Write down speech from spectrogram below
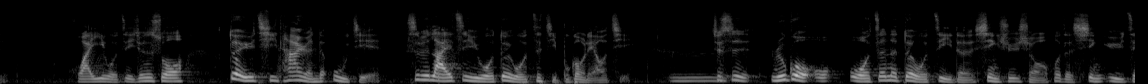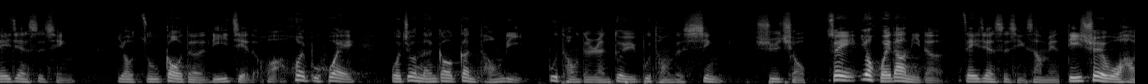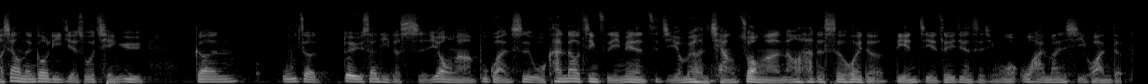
怀疑我自己，就是说对于其他人的误解是不是来自于我对我自己不够了解？嗯，就是如果我我真的对我自己的性需求或者性欲这一件事情有足够的理解的话，会不会我就能够更同理不同的人对于不同的性需求？所以又回到你的这一件事情上面，的确我好像能够理解说情欲跟舞者对于身体的使用啊，不管是我看到镜子里面的自己有没有很强壮啊，然后他的社会的连接这一件事情，我我还蛮喜欢的。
